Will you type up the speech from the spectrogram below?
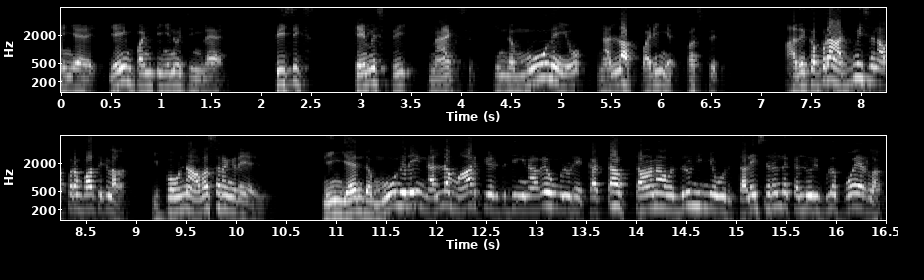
நீங்கள் எய்ம் பண்ணிட்டீங்கன்னு வச்சிங்களேன் ஃபிசிக்ஸ் கெமிஸ்ட்ரி மேக்ஸ் இந்த மூணையும் நல்லா படிங்க ஃபஸ்ட்டு அதுக்கப்புறம் அட்மிஷன் அப்புறம் பார்த்துக்கலாம். இப்போ ஒன்றும் அவசரம் கிடையாது. நீங்கள் இந்த மூணுலேயும் நல்ல மார்க் எடுத்துட்டீங்கன்னாவே உங்களுடைய கட் ஆஃப் தானாக வந்துடும் நீங்கள் ஒரு தலை சிறந்த கல்லூரிக்குள்ளே போயிடலாம்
